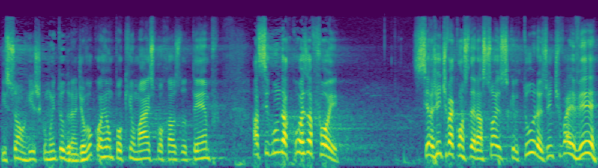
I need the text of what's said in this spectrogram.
Isso é um risco muito grande. Eu vou correr um pouquinho mais por causa do tempo. A segunda coisa foi: se a gente vai considerar só as escrituras, a gente vai ver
